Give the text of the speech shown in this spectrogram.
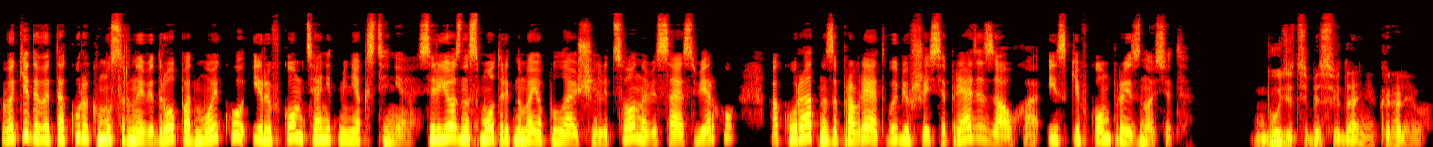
Выкидывает окурок в мусорное ведро под мойку и рывком тянет меня к стене. Серьезно смотрит на мое пылающее лицо, нависая сверху, аккуратно заправляет выбившиеся пряди за ухо и с кивком произносит. «Будет тебе свидание, королева».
